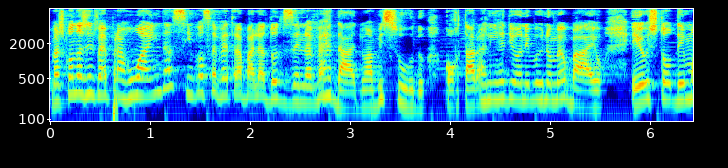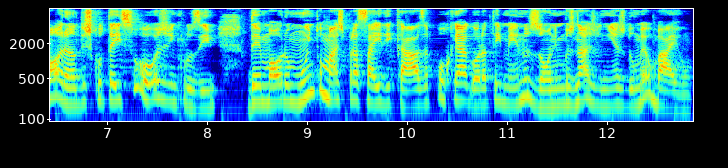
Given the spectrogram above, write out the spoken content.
mas quando a gente vai pra rua, ainda assim você vê trabalhador dizendo é verdade, um absurdo. Cortaram as linhas de ônibus no meu bairro. Eu estou demorando, escutei isso hoje, inclusive. Demoro muito mais para sair de casa porque agora tem menos ônibus nas linhas do meu bairro.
